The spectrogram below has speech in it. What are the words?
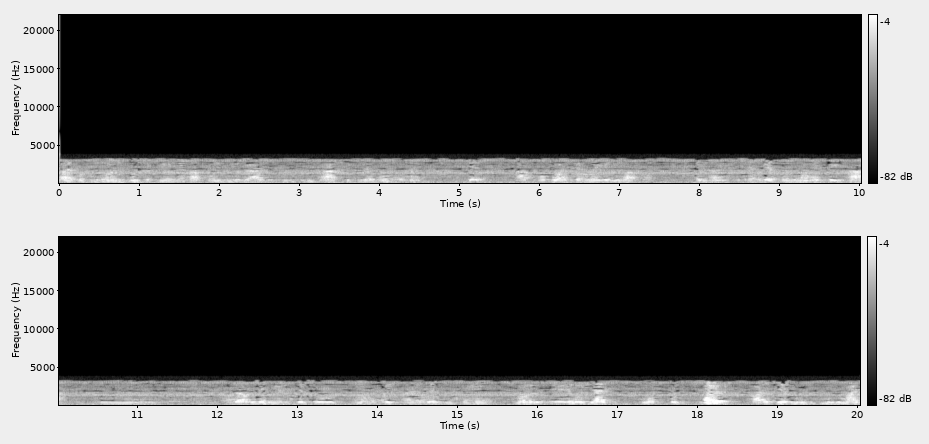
vai aprofundando, busca assim, orientações em lugares assim, que acha que é para algum, que é a, questão da ionização. É justamente essa questão de não respeitar o grau de das pessoas, não respeitar, às vezes, também, não é, elogiar esses pontos positivos, várias vezes, muito, muito mais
